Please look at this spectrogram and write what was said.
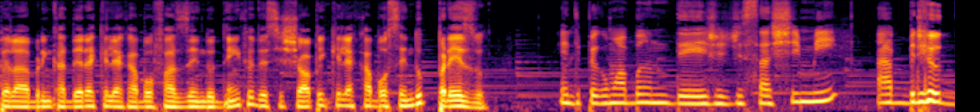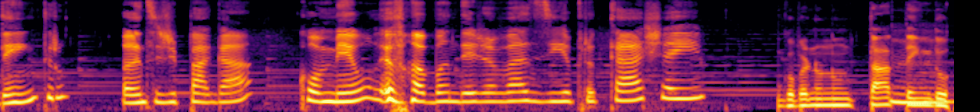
pela brincadeira que ele acabou fazendo dentro desse shopping que ele acabou sendo preso. Ele pegou uma bandeja de sashimi, abriu dentro antes de pagar, comeu, levou a bandeja vazia pro caixa e. O governo não tá tendo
